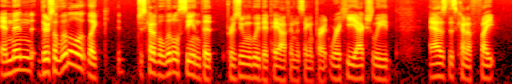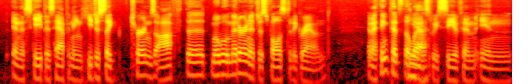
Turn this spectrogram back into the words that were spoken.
and then there's a little like just kind of a little scene that presumably they pay off in the second part where he actually as this kind of fight and escape is happening, he just like turns off the mobile emitter and it just falls to the ground. And I think that's the yeah. last we see of him in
